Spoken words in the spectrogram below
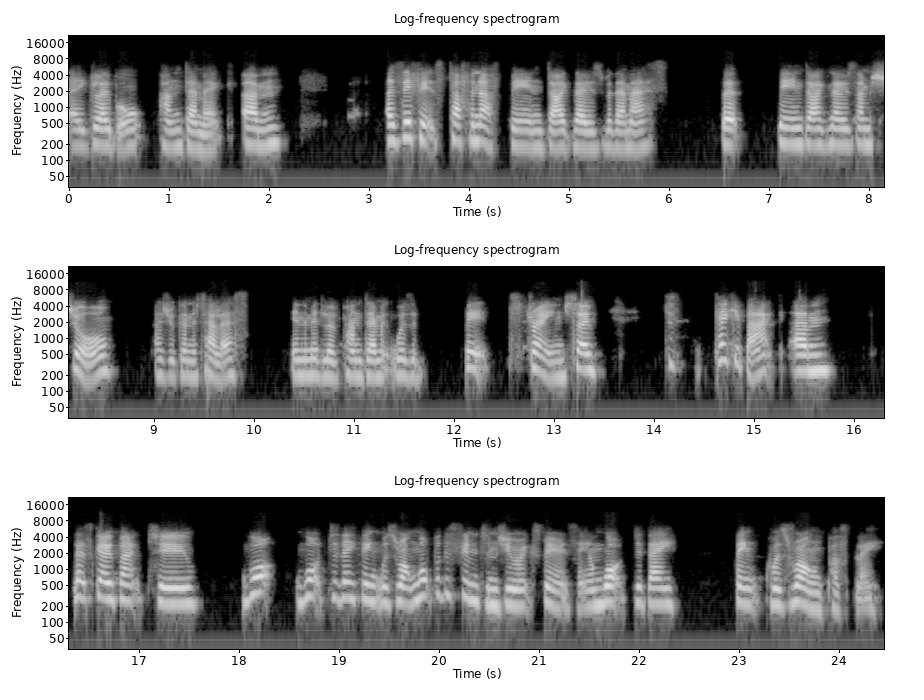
a global pandemic. Um, as if it's tough enough being diagnosed with MS, but being diagnosed, I'm sure, as you're going to tell us, in the middle of a pandemic was a bit strange. So just take it back. Um, let's go back to what what do they think was wrong? What were the symptoms you were experiencing, and what did they think was wrong, possibly?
